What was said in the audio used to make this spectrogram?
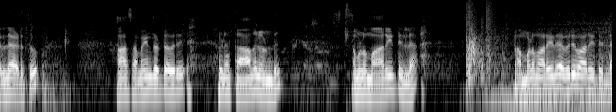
എല്ലാം എടുത്തു. ആ സമയം തൊട്ട് അവർ ഇവിടെ കാവലുണ്ട്. നമ്മൾ മാറിയിട്ടില്ല. നമ്മൾ മാറിയില്ല ഇവർ മാറിയിട്ടില്ല.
